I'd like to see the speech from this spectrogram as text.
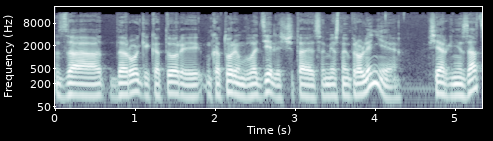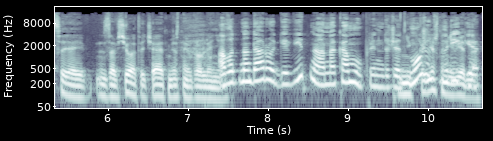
за дороги, которые, которым владелец считается местное управление – все организации за все отвечает местное управление. А вот на дороге видно, она кому принадлежит? Не, Может конечно, в Риге видно.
